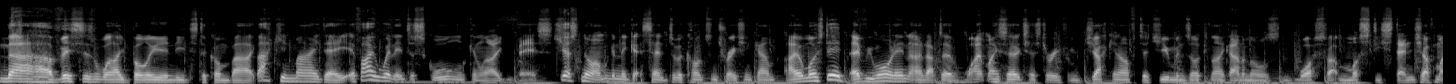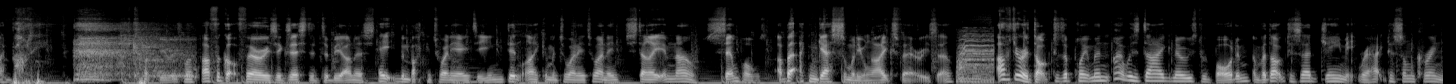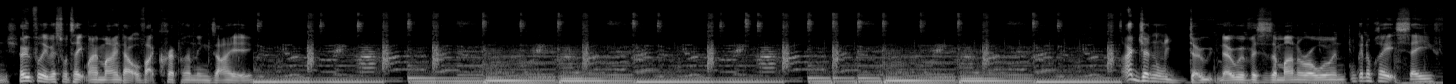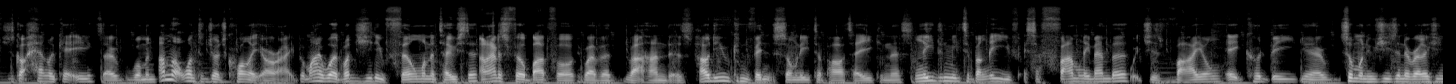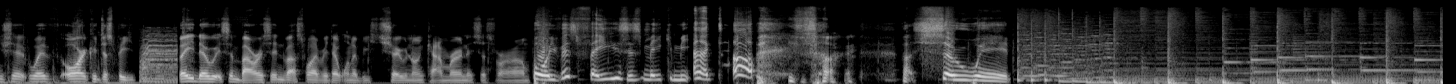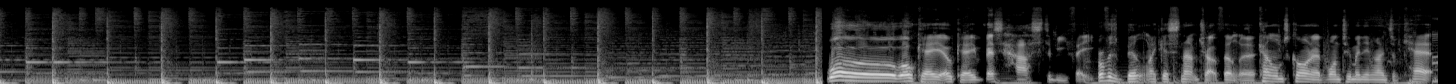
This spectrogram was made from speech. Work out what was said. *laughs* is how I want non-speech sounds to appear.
Nah, this is why bullying needs to come back. Back in my day, if I went into school looking like this, just know I'm gonna get sent to a concentration camp. I almost did. Every morning, I'd have to wipe my search history from jacking off to humans looking like animals and wash that musty stench off my *laughs* body. Man. I forgot furries existed, to be honest. Hated them back in 2018, didn't like them in 2020, still hate them now. Simples. I bet I can guess somebody likes furries, though. After a doctor's appointment, I was diagnosed with boredom, and the doctor said, Jamie, react to some cringe. Hopefully this will take my mind out of that crippling anxiety. I generally don't know if this is a man or a woman. I'm gonna play it safe. She's got Hello Kitty, so woman. I'm not one to judge quality, alright, but my word, what did she do? Film on a toaster? And I just feel bad for whoever that hand is. How do you convince somebody to partake in this? Leading me to believe it's a family member, which is vile. It could be, you know, someone who she's in a relationship with, or it could just be they know it's embarrassing. That's why they don't want to be shown on camera, and it's just for um. Boy, this phase is making me act up. *laughs* so, that's so weird. Whoa, okay, okay, this has to be fake. Brother's built like a Snapchat filter. Callum's corner had one too many lines of cat.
